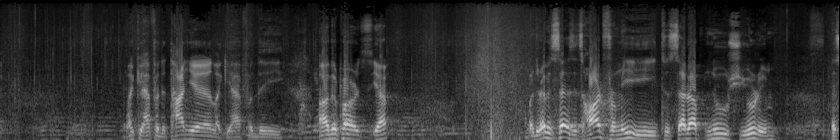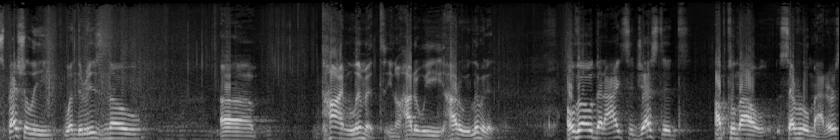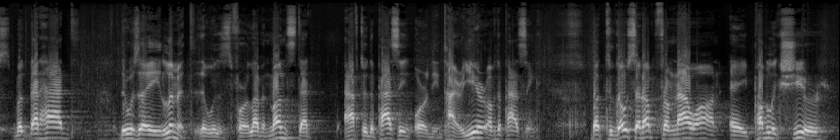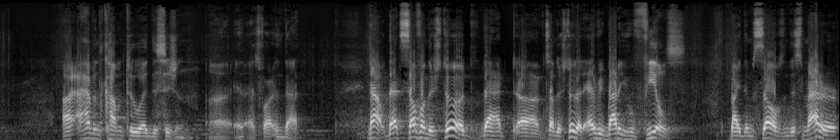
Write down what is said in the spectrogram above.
like you have for the Tanya, like you have for the other parts, yeah. But the Rebbe says it's hard for me to set up new shiurim, especially when there is no uh, time limit. You know, how do we how do we limit it? Although that I suggested up till now several matters, but that had there was a limit. It was for eleven months that after the passing or the entire year of the passing. But to go set up from now on a public shiur, I, I haven't come to a decision uh, in, as far in that. Now that's self-understood that uh, it's understood that everybody who feels by themselves in this matter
